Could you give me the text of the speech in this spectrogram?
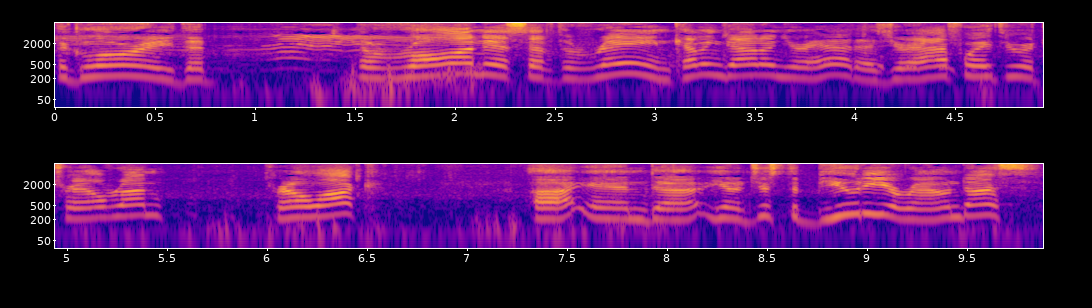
the glory, the the rawness of the rain coming down on your head as you're halfway through a trail run, trail walk, uh, and uh, you know just the beauty around us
